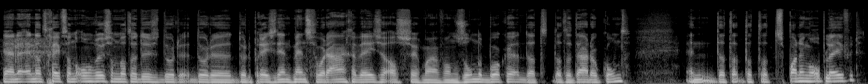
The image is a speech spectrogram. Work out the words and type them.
Ja, en, dat geeft dan onrust omdat er dus door de, door, de, door de president mensen worden aangewezen... als zeg maar, van zondebokken, dat, dat het daardoor komt. En dat dat, dat, dat spanningen oplevert?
